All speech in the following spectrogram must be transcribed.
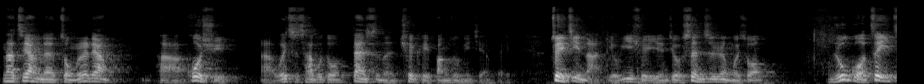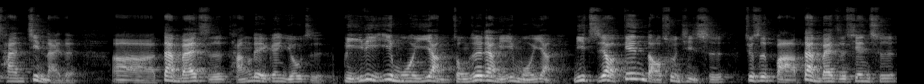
那这样呢，总热量啊或许啊维持差不多，但是呢，却可以帮助你减肥。最近啊，有医学研究甚至认为说。如果这一餐进来的啊、蛋白质、糖类跟油脂比例一模一样，总热量也一模一样，你只要颠倒顺序吃，就是把蛋白质先吃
